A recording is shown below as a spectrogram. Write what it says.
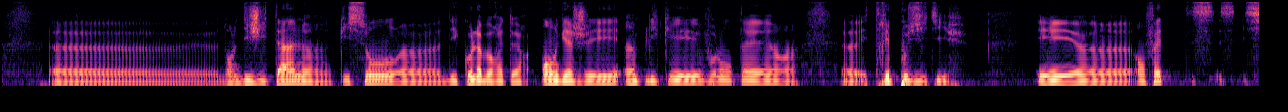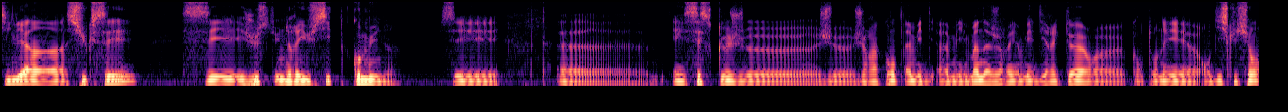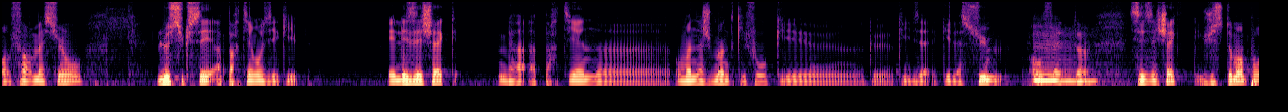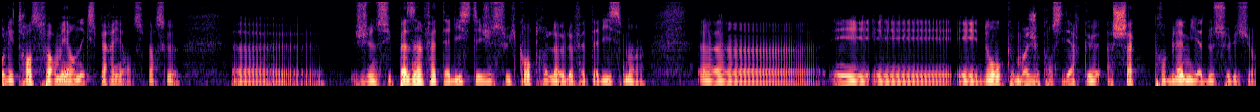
euh, dans le digital, qui sont des collaborateurs engagés, impliqués, volontaires et très positifs. Et en fait, s'il y a un succès, c'est juste une réussite commune. C'est euh, et c'est ce que je, je, raconte à mes, à mes, managers et à mes directeurs euh, quand on est euh, en discussion, en formation. Le succès appartient aux équipes. Et les échecs bah, appartiennent au management qu'il faut qu'il assume, en fait, hmm. ces échecs, justement pour les transformer en expérience. Parce que je ne suis pas un fataliste et je suis contre le, fatalisme. Euh, et, donc, moi, je considère qu'à chaque problème, il y a deux solutions.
